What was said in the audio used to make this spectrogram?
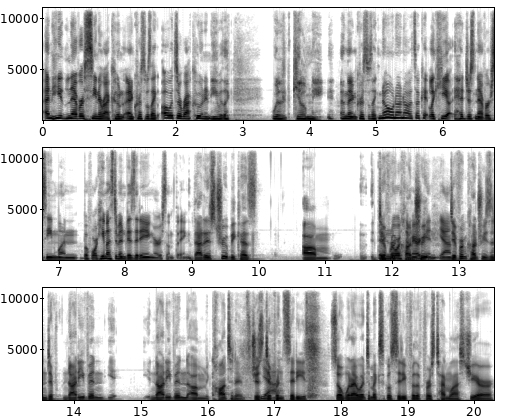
And he'd never seen a raccoon. And Chris was like, Oh, it's a raccoon. And he was like, Will it kill me? And then Chris was like, No, no, no, it's okay. Like he had just never seen one before. He must have been visiting or something. That is true because um different country yeah. different countries and diff- not even not even um continents, just Yeah. different cities. So when I went to Mexico City for the first time last year,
